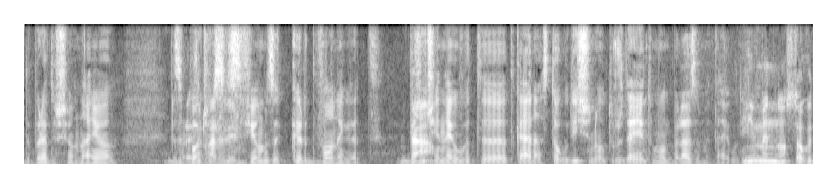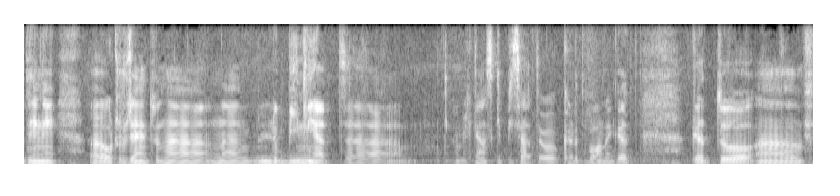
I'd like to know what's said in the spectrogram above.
Добре дошъл, Найо. Започва заварили. с филм за Кърт Вонегът. Да. В случай неговата така една 100 годишна от рождението му отбелязваме тази година. Именно 100 години а, от рождението на, на любимият а, американски писател Кърт Вонегът, като а, ф,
